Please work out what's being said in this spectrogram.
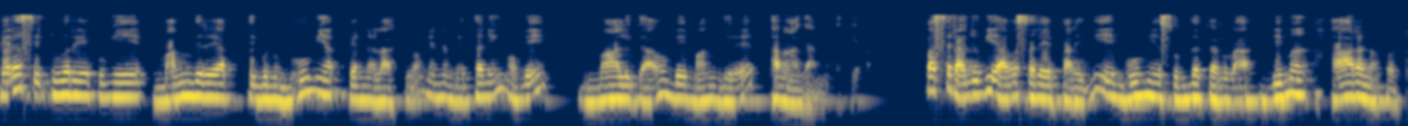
පෙර සිටුවරයෙකුගේ මන්දිරයක් තිබුණු භූමියක් පෙන්වලා කිව්වා මෙන්න මෙතනින් ඔබේ මාලිගාව ඔබේ මන්දිරය තනා ගන්නට කියලා. පස්සේ රජුගේ අවසරයේ පරිදි මේ භූමිය සුද්ධ කරලා බිම හාරනකොට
